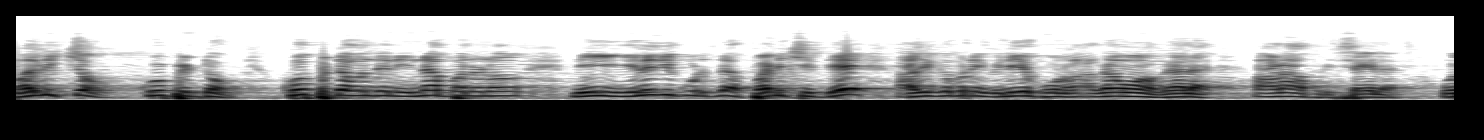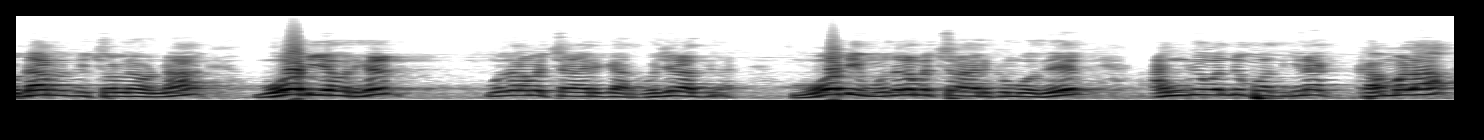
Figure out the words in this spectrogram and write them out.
மதித்தோம் கூப்பிட்டோம். கூப்பிட்ட வந்து நீ என்ன பண்ணணும்? நீ எழுதி கொடுத்த படிச்சுட்டு அதுக்கப்புறம் நீ வெளியே போகணும். அதான் வேலை. ஆனால் அப்படி செய்யலை. உதாரணத்துக்கு சொல்லணும்னா மோடி அவர்கள் முதலமைச்சராக இருக்கார் குஜராத்தில். மோடி முதலமைச்சராக இருக்கும்போது அங்கு வந்து பார்த்தீங்கன்னா கமலா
